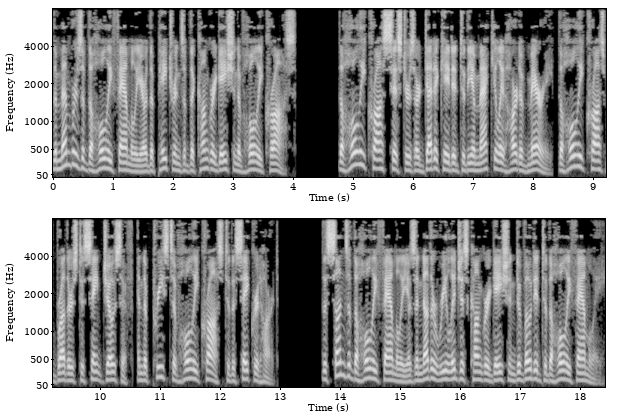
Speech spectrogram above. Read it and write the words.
The members of the Holy Family are the patrons of the Congregation of Holy Cross. The Holy Cross Sisters are dedicated to the Immaculate Heart of Mary, the Holy Cross Brothers to Saint Joseph, and the priests of Holy Cross to the Sacred Heart. The Sons of the Holy Family is another religious congregation devoted to the Holy Family.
